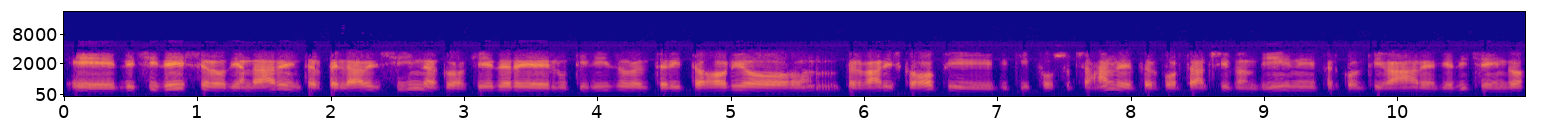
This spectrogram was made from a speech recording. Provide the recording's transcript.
e decidessero di andare a interpellare il sindaco a chiedere l'utilizzo del territorio per vari scopi di tipo sociale, per portarci i bambini, per coltivare e via dicendo,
